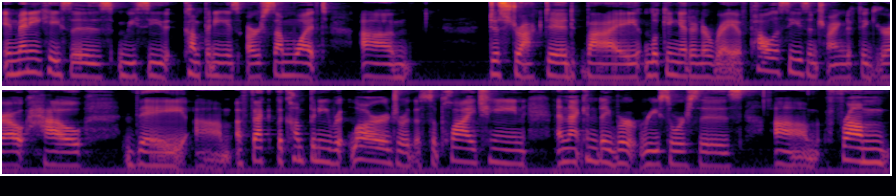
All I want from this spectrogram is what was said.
in many cases, we see that companies are somewhat um, distracted by looking at an array of policies and trying to figure out how they um, affect the company writ large or the supply chain, and that can divert resources um, from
